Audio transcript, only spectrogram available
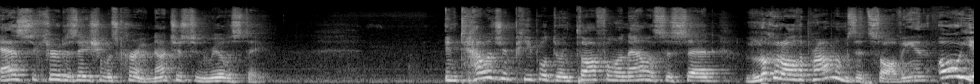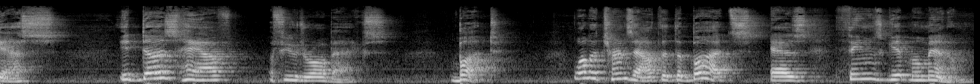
as securitization was occurring, not just in real estate, intelligent people doing thoughtful analysis said, look at all the problems it's solving. And oh, yes, it does have a few drawbacks. But, well, it turns out that the buts, as things get momentum,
